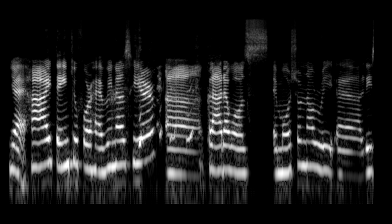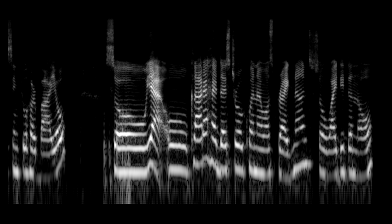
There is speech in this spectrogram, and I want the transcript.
Yeah, hi. Thank you for having us here. Uh, Clara was emotional re- uh, listening to her bio. So, yeah, oh, Clara had a stroke when I was pregnant, so I didn't know.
